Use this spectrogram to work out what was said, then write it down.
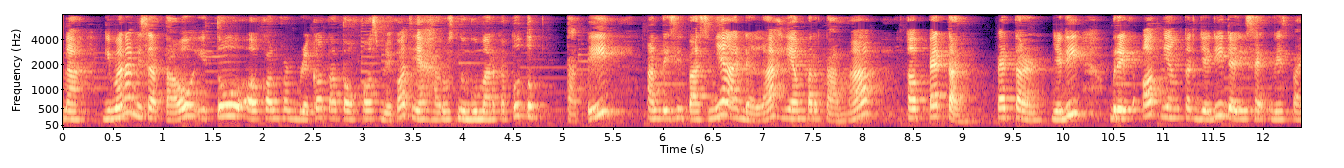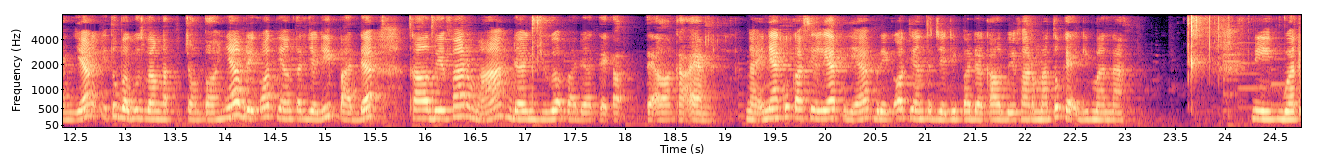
Nah, gimana bisa tahu itu uh, confirm breakout atau false breakout? Ya harus nunggu market tutup. Tapi antisipasinya adalah yang pertama uh, pattern pattern. Jadi breakout yang terjadi dari sideways panjang itu bagus banget. Contohnya breakout yang terjadi pada Kalbe Pharma dan juga pada TLKM. Nah, ini aku kasih lihat ya breakout yang terjadi pada Kalbe Pharma tuh kayak gimana. Nih, buat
